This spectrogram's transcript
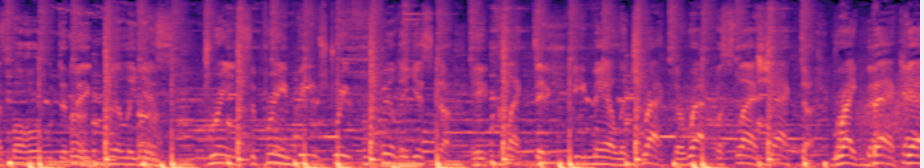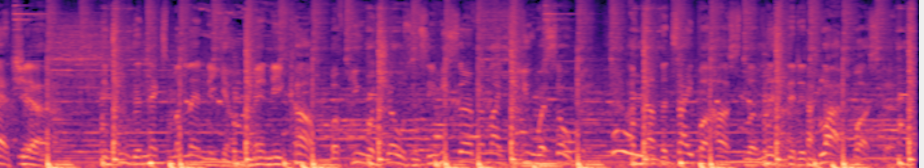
eyes, behold the big uh. williest. Dream uh. supreme, beam straight from Philly the eclectic female attractor, rapper slash actor. Right back at ya into the next millennium. Many come, but few are chosen. See me serving like the U.S. Open. Another type of hustler listed as blockbuster.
